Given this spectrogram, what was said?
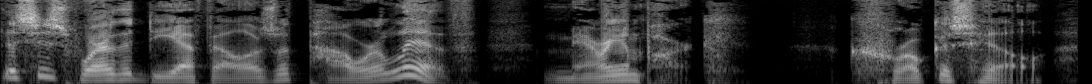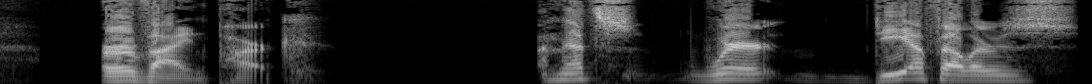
this is where the DFLers with power live. Merriam Park, Crocus Hill, Irvine Park. Mean, that's where DFLers,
